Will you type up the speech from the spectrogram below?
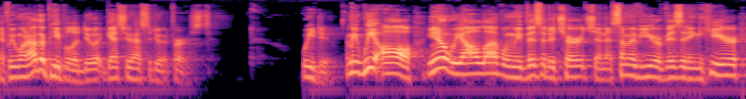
If we want other people to do it, guess who has to do it first? We do. I mean, we all, you know, we all love when we visit a church, and some of you are visiting here,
